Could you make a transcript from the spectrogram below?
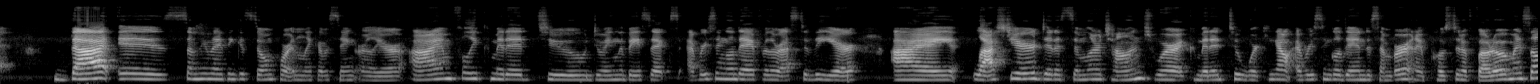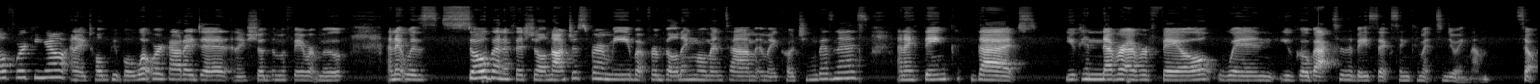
that is something that I think is so important. Like I was saying earlier, I am fully committed to doing the basics every single day for the rest of the year. I last year did a similar challenge where I committed to working out every single day in December and I posted a photo of myself working out and I told people what workout I did and I showed them a favorite move. And it was so beneficial, not just for me, but for building momentum in my coaching business. And I think that you can never ever fail when you go back to the basics and commit to doing them. So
